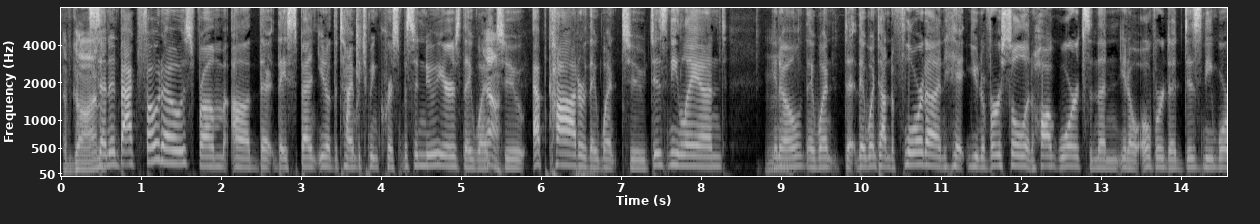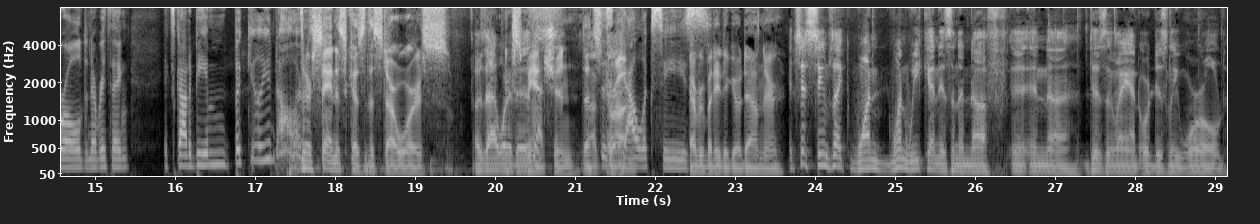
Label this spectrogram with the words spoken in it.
Have gone? sending back photos from uh, the, they spent, you know, the time between Christmas and New Year's. They went Yeah. to Epcot or they went to Disneyland. Hmm. You know, they went they went down to Florida and hit Universal and Hogwarts, and then you know over to Disney World and everything. It's got to be a billion dollars. They're saying it's because of the Star Wars is that what it is? expansion that's Just drawn galaxies. everybody to go down there. It just seems like one one weekend isn't enough in, in uh, Disneyland or Disney World.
